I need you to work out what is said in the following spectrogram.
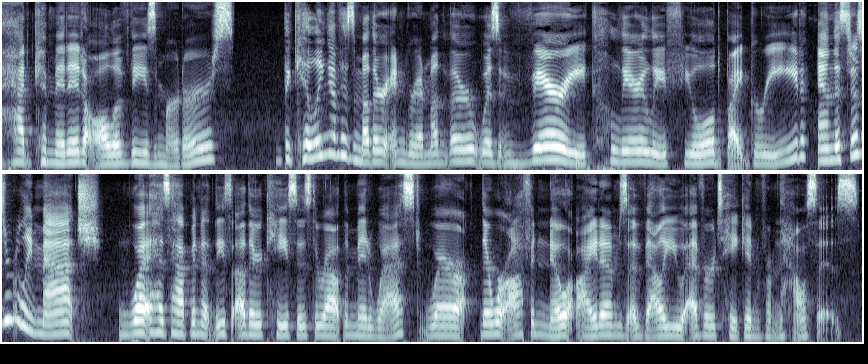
had committed all of these murders. The killing of his mother and grandmother was very clearly fueled by greed, and this doesn't really match what has happened at these other cases throughout the Midwest, where there were often no items of value ever taken from the houses.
